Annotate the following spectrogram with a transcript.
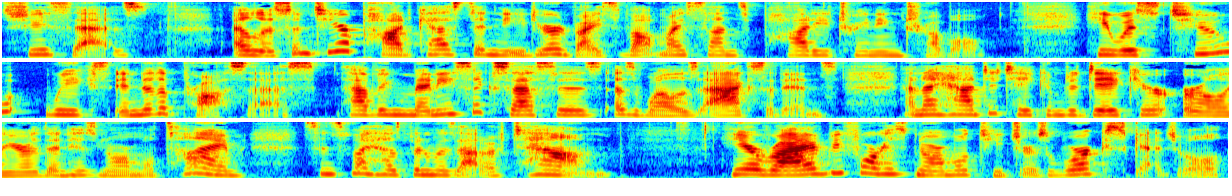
She says, I listened to your podcast and need your advice about my son's potty training trouble. He was two weeks into the process, having many successes as well as accidents, and I had to take him to daycare earlier than his normal time since my husband was out of town. He arrived before his normal teacher's work schedule.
